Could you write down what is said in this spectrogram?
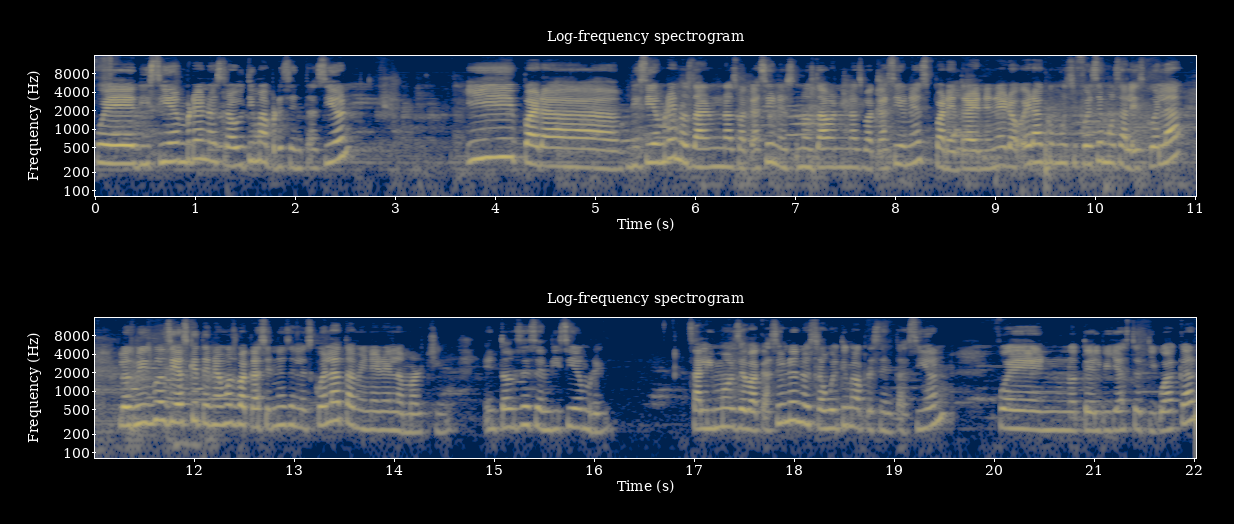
fue diciembre nuestra última presentación y para diciembre nos dan unas vacaciones, nos daban unas vacaciones para entrar en enero. Era como si fuésemos a la escuela. Los mismos días que teníamos vacaciones en la escuela también era en la marching. Entonces en diciembre salimos de vacaciones, nuestra última presentación fue en un hotel Villas Teotihuacán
